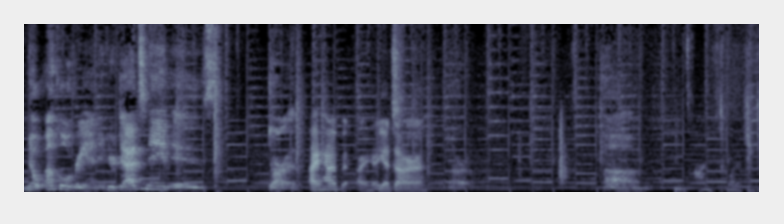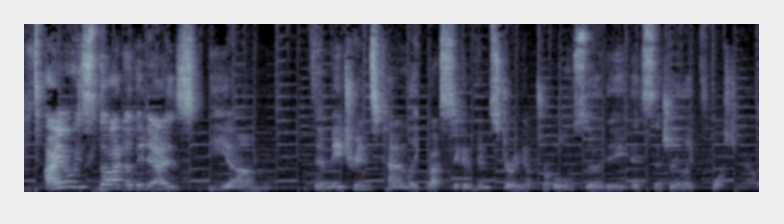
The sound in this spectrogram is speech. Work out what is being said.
No, Uncle Rian. If your dad's name is Dara. I have it. I, yeah, Dara. Dara. Um, I always thought of it as the um, the matrons kind of like got sick of him stirring up trouble, so they essentially like forced him out,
